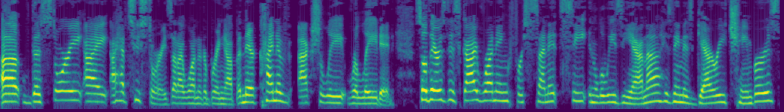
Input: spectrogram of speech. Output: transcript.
Uh, the story, I, I have two stories that I wanted to bring up, and they're kind of actually related. So there's this guy running for Senate seat in Louisiana. His name is Gary Chambers,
